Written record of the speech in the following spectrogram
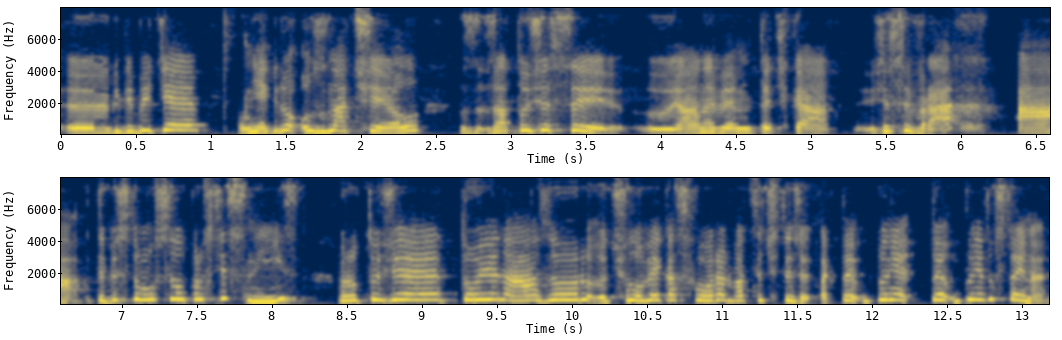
e, kdyby tě někdo označil za to, že jsi, já nevím, teďka, že jsi vrah a ty bys to musel prostě sníst, protože to je názor člověka z Fora 24, tak to je úplně to, je úplně to stejné.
